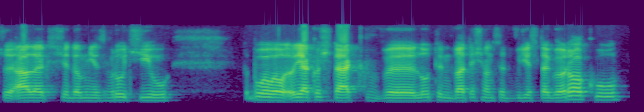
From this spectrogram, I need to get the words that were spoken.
czy Alex się do mnie zwrócił. To było jakoś tak w lutym 2020 roku.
